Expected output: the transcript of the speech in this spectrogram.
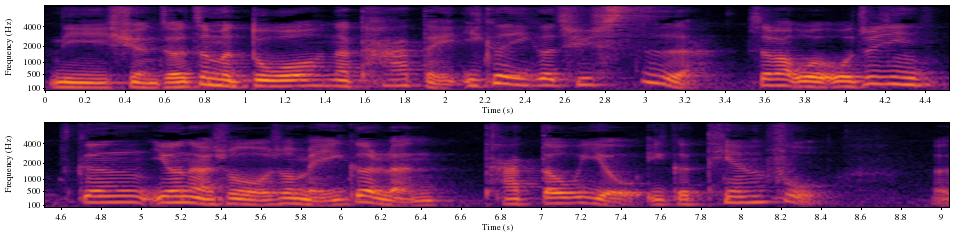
你选择这么多，那他得一个一个去试啊，是吧？我我最近跟 Yuna 说，我说每一个人他都有一个天赋，呃，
